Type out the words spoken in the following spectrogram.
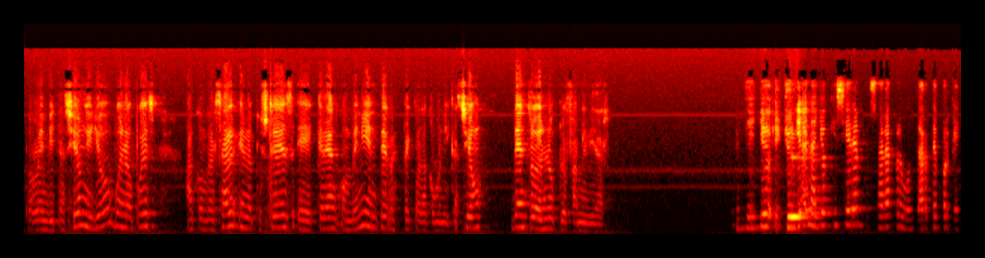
por la invitación y yo, bueno, pues a conversar en lo que ustedes eh, crean conveniente respecto a la comunicación dentro del núcleo familiar. Juliana, yo quisiera empezar a preguntarte porque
